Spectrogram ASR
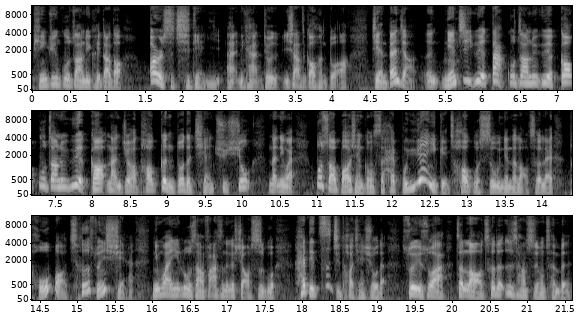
平均故障率可可以达到二十七点一，哎，你看就一下子高很多啊。简单讲，嗯，年纪越大，故障率越高，故障率越高，那你就要掏更多的钱去修。那另外，不少保险公司还不愿意给超过十五年的老车来投保车损险，你万一路上发生了个小事故，还得自己掏钱修的。所以说啊，这老车的日常使用成本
